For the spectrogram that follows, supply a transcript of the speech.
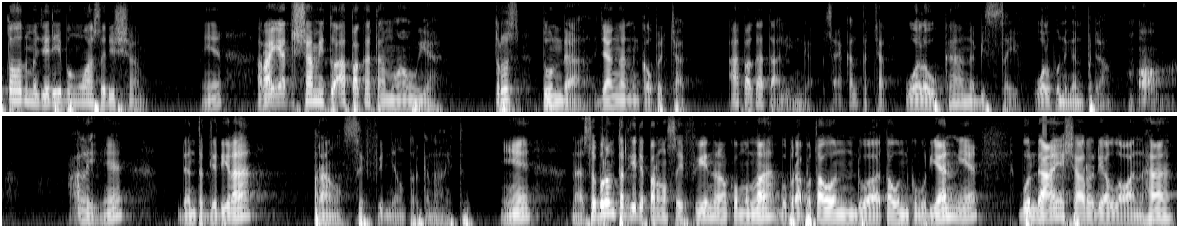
tahun menjadi penguasa di Syam. Ya. Rakyat Syam itu apa kata Muawiyah? Terus tunda, jangan engkau pecat. Apa kata Ali? Enggak, saya akan pecat. Walau kana saif, walaupun dengan pedang. Oh, Ali ya. Dan terjadilah perang Siffin yang terkenal itu. Ya. Nah, sebelum terjadi perang Siffin, beberapa tahun, dua tahun kemudian ya, Bunda Aisyah radhiyallahu anha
